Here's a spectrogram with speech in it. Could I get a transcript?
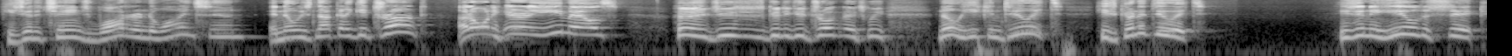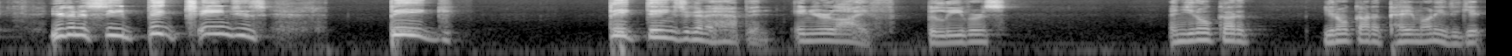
He's going to change water into wine soon. And no, he's not going to get drunk. I don't want to hear any emails. Hey, Jesus is going to get drunk next week. No, he can do it. He's going to do it. He's going to heal the sick. You're going to see big changes. Big, big things are going to happen in your life, believers. And you don't got to you don't got to pay money to get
